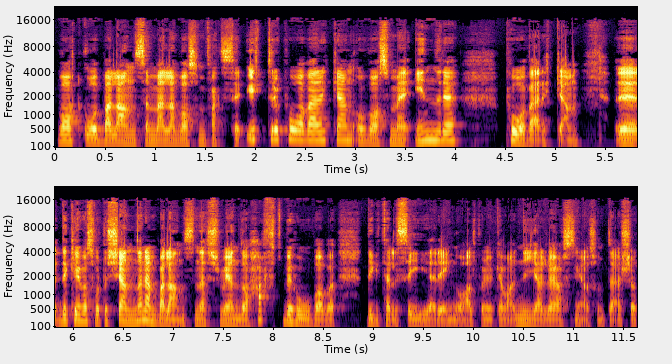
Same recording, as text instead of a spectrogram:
vart går balansen mellan vad som faktiskt är yttre påverkan och vad som är inre påverkan. Eh, Det kan ju vara svårt att känna den balansen eftersom vi ändå har haft behov av digitalisering och allt vad det kan vara, nya lösningar och sånt där. Så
